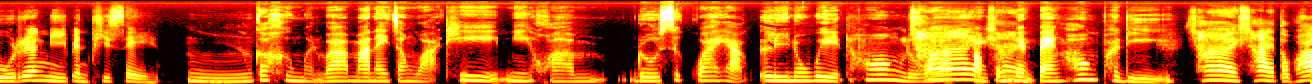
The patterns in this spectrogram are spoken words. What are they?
ูเรื่องนี้เป็นพิเศษ อืมก็คือเหมือนว่ามาในจังหวะที่มีความรู้สึกว่าอยากรีโนเวทห้องหรือว่าใช่ปรับปรุงใช่เปลี่ยนแปลงห้องพอดี ใช่ใช่แต่ว่า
